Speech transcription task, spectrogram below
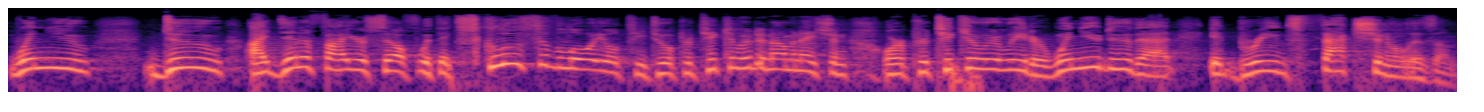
when you do identify yourself with exclusive loyalty to a particular denomination or a particular leader, when you do that, it breeds factionalism.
